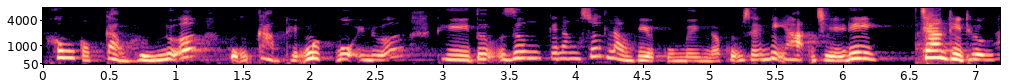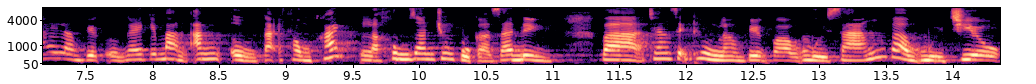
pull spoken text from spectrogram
Không có cảm hứng nữa, cũng cảm thấy bực bội nữa, thì tự dưng cái năng suất làm việc của mình nó cũng sẽ bị hạn chế đi. Trang thì thường hay làm việc ở ngay cái bàn ăn ở tại phòng khách là không gian chung của cả gia đình. Và Trang sẽ thường làm việc vào buổi sáng và buổi chiều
